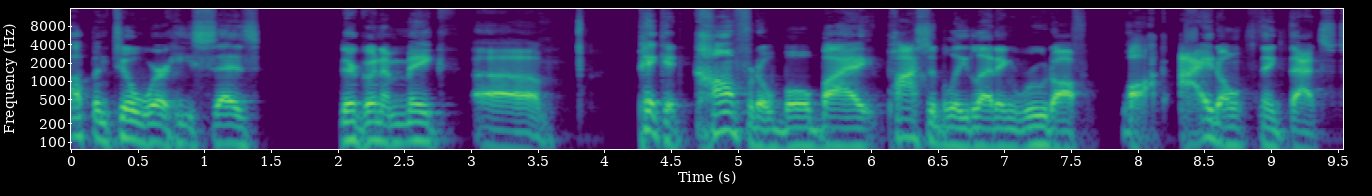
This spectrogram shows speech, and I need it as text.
up until where he says they're going to make uh, Pickett comfortable by possibly letting Rudolph walk. I don't think that's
